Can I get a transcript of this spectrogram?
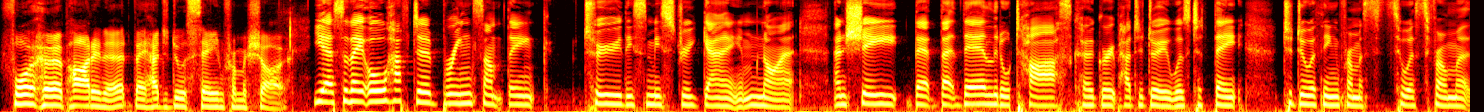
for her part in it, they had to do a scene from a show. Yeah, so they all have to bring something to this mystery game night, and she that that their little task her group had to do was to think to do a thing from a to us from a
